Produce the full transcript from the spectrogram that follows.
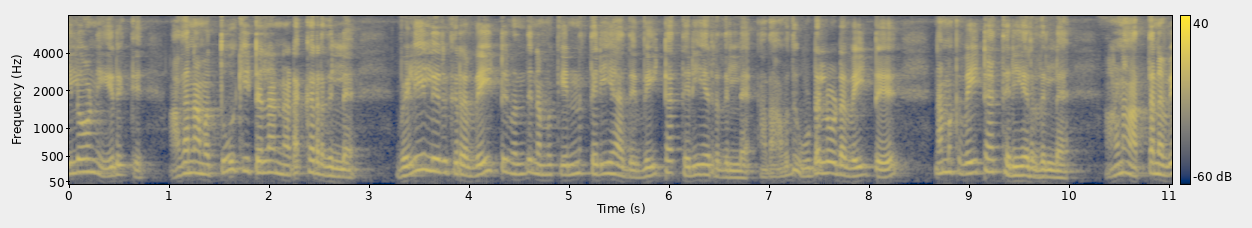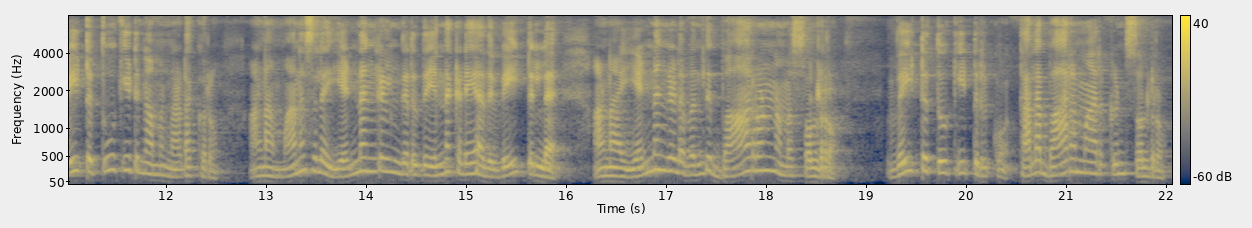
கிலோன்னு இருக்குது அதை நம்ம தூக்கிட்டெல்லாம் நடக்கிறதில்ல. வெளியில் இருக்கிற வெயிட்டு வந்து நமக்கு என்ன தெரியாது? வெயிட்டாக தெரியறதில்ல. அதாவது உடலோட வெயிட்டு நமக்கு வெயிட்டாக தெரியறதில்ல. ஆனால் அத்தனை வெயிட்டை தூக்கிட்டு நாம் நடக்கிறோம். ஆனால் மனசில் எண்ணங்கள்ங்கிறது என்ன கிடையாது? வெயிட் இல்லை. ஆனால் எண்ணங்களை வந்து பாரம்னு நம்ம சொல்கிறோம் வெயிட்டை தூக்கிட்டு இருக்கோம். தலை பாரமாக இருக்குன்னு சொல்கிறோம்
